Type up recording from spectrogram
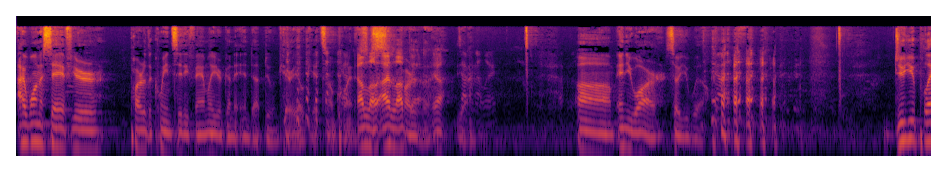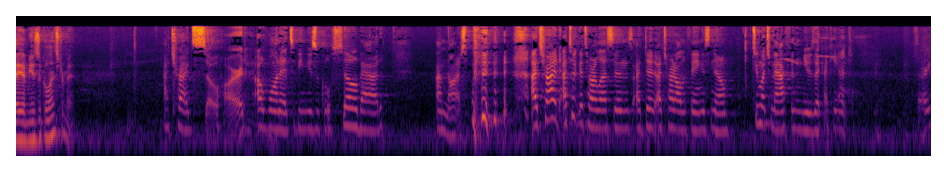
I want to say if you're part of the Queen City family, you're going to end up doing karaoke at some point. I It's love, I love that. of the- yeah. Definitely. Um, and you are, so you will. Do you play a musical instrument? I tried so hard. I wanted to be musical so bad. I'm not. I tried. I took guitar lessons. I did. I tried all the things. No, too much math and music. I can't. Sorry.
